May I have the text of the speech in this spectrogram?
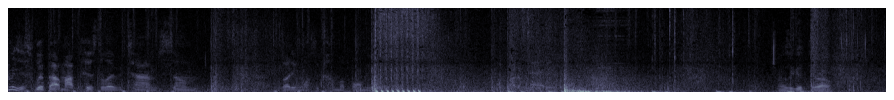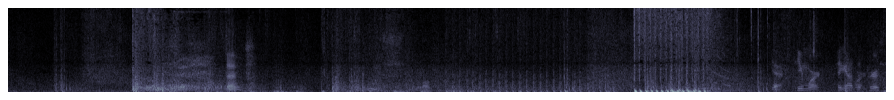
I'm gonna just whip out my pistol every time somebody wants to come up on me with automatic. That was a good throw. Thanks. Welcome, man. Yeah, teamwork. Take out the person.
